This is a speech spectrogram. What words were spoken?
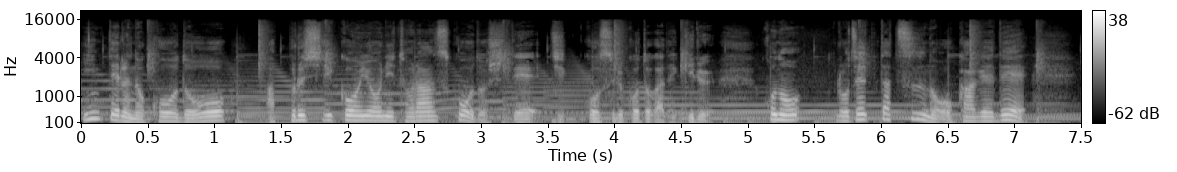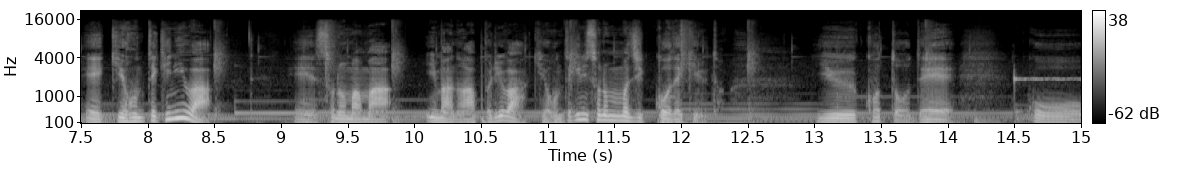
インテルのコードを Apple シリコン用にトランスコードして実行することができる。このロゼッタ2のおかげで、えー、基本的にはえー、そのまま今のアプリは基本的にそのまま実行できるということでこ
